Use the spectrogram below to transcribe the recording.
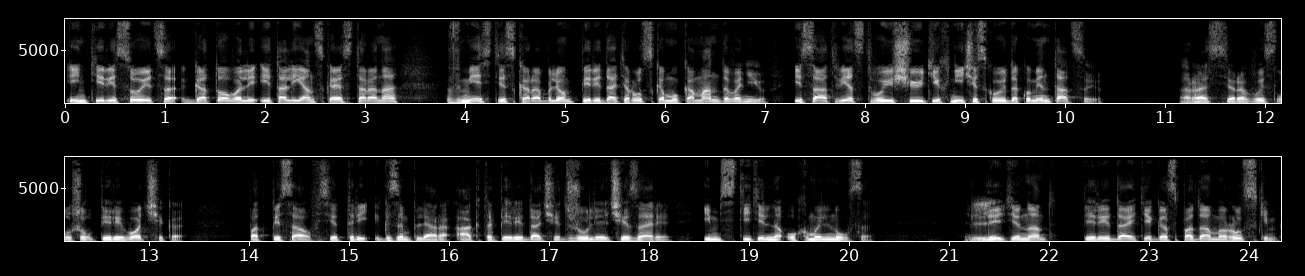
Интересуется, готова ли итальянская сторона вместе с кораблем передать русскому командованию и соответствующую техническую документацию. Рассера выслушал переводчика, подписал все три экземпляра акта передачи Джулия Чезаре и мстительно ухмыльнулся. «Лейтенант, передайте господам русским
